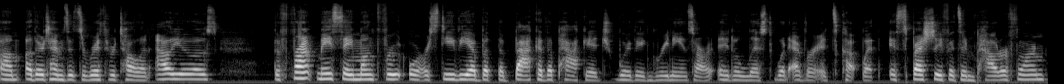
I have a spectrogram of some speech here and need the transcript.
um, other times it's erythritol and allulose. The front may say monk fruit or stevia, but the back of the package where the ingredients are, it'll list whatever it's cut with, especially if it's in powder form.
